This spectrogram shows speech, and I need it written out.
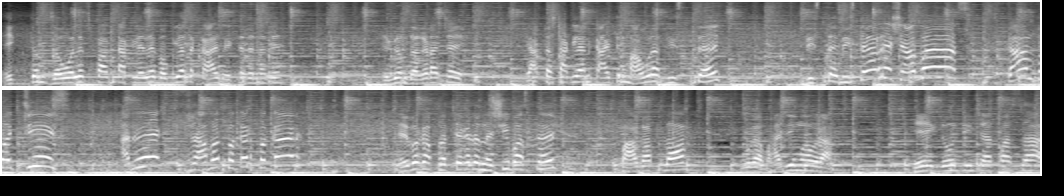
एकदम जवळच पाक टाकलेलं आहे. बघूया आता काय भेटतं त्यांना ते. एकदम दगडाचं आहे. हे आताच आणि काहीतरी मावरा दिसतंय. दिसतंय दिसतंय. अरे शाबास! काम पच्चीस. अरे शाबास पकड पकड. हे बघा प्रत्येकाचं नशीब असतंय. बागातला बघा भाजी मावरा. एक दोन तीन चार पाच सहा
